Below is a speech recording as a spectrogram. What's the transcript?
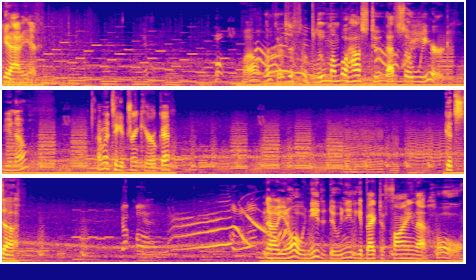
Get out of here. Well, look, there's a blue mumbo house too. That's so weird, you know? I'm gonna take a drink here, okay? Good stuff. Now, you know what we need to do? We need to get back to finding that hole.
